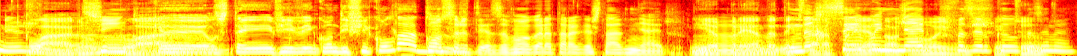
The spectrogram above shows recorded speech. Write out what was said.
patrocínios. Claro, Sim. claro. Porque eles têm, vivem com dificuldades. Com certeza, vão agora estar a gastar dinheiro. E a Hum, prenda, tem que Ainda estar a recebem dinheiro por fazer o casamento.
